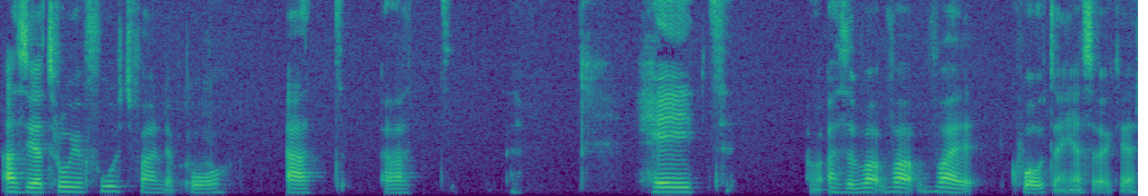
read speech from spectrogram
Alltså jag tror ju fortfarande på att, att hate, alltså vad, vad, vad är quoten jag söker?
